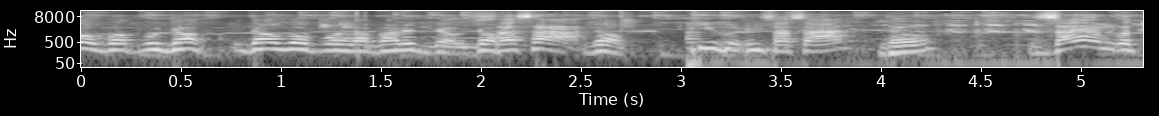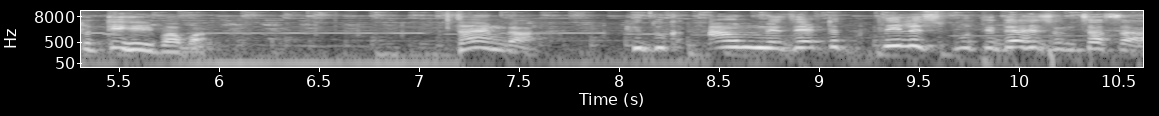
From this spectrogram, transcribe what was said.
যাও বাপু যাও যাও বাপু না বাড়ি যাও যাও চাচা যাও। চাচা যাও। যাই আমগা তো টিহি বাবা। যাই আমগা কিন্তু আমনে যে একটা তিলিশ পুঁতি দেখাইছেন চাচা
